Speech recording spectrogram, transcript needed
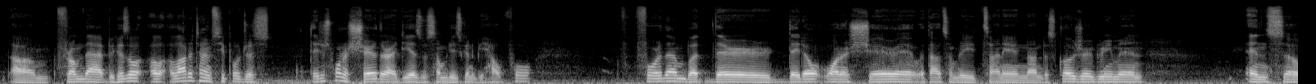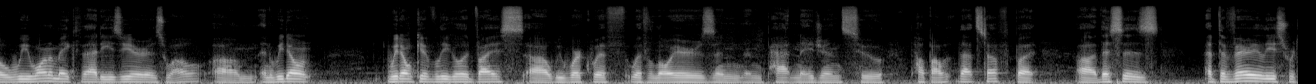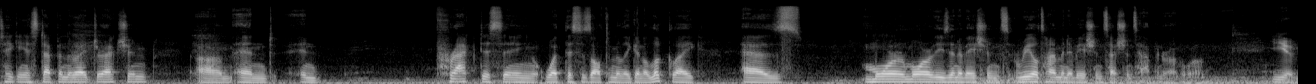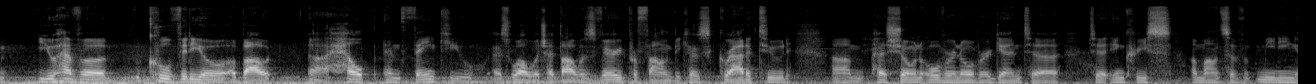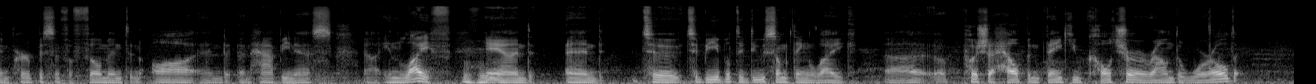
um, from that, because a, a lot of times people just they just want to share their ideas with somebody who's going to be helpful. For them, but they're they don't want to share it without somebody signing a non-disclosure agreement, and so we want to make that easier as well. Um, and we don't we don't give legal advice. Uh, we work with with lawyers and, and patent agents who help out with that stuff, but uh, this is at the very least we're taking a step in the right direction, um, and and practicing what this is ultimately going to look like as more and more of these innovations, real-time innovation sessions happen around the world. Yeah, you have a cool video about uh, help and thank you as well, which I thought was very profound because gratitude um, has shown over and over again to, to increase amounts of meaning and purpose and fulfillment and awe and, and happiness uh, in life. Mm-hmm. And, and to, to be able to do something like uh, push a help and thank you culture around the world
